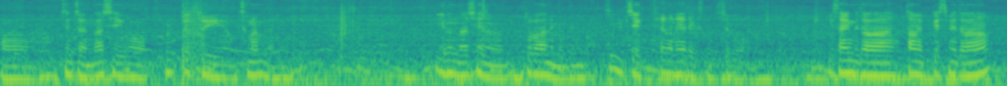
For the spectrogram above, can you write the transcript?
어, 진짜 날씨 이거 불볕이 엄청납니다. 이런 날씨는 돌아다니면 됩니다. 일찍 퇴근해야 되겠습니다. 집으로. 이상입니다. 다음에 뵙겠습니다.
